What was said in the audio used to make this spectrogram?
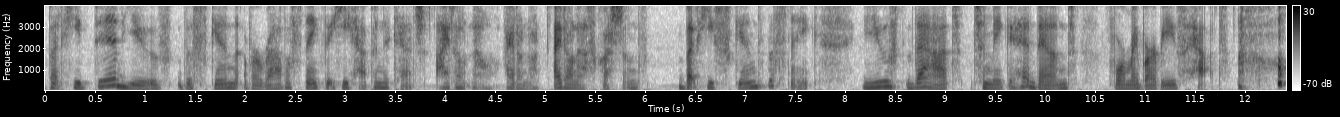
but he did use the skin of a rattlesnake that he happened to catch. I don't know. I don't know. I don't ask questions. But he skinned the snake, used that to make a headband for my Barbie's hat.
